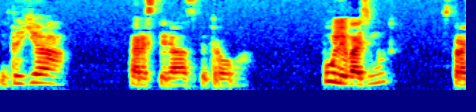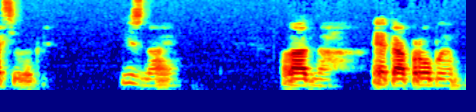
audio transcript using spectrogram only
Да я... Растерялась Петрова. Пули возьмут? Спросил Игорь. Не знаю. Ладно, это опробуем,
